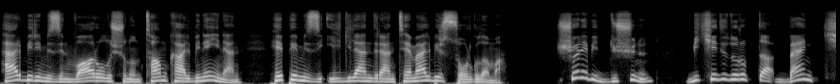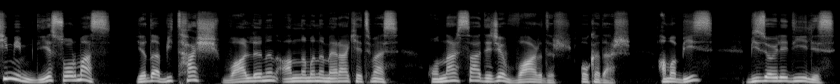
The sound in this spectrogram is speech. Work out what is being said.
her birimizin varoluşunun tam kalbine inen, hepimizi ilgilendiren temel bir sorgulama. Şöyle bir düşünün, bir kedi durup da ben kimim diye sormaz ya da bir taş varlığının anlamını merak etmez. Onlar sadece vardır, o kadar. Ama biz, biz öyle değiliz.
